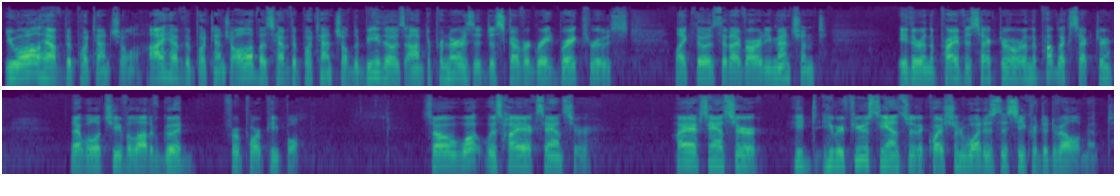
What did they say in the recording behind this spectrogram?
You all have the potential. I have the potential. All of us have the potential to be those entrepreneurs that discover great breakthroughs like those that I've already mentioned either in the private sector or in the public sector, that will achieve a lot of good for poor people. So, what was Hayek's answer? Hayek's answer, he, he refused to answer the question, What is the secret to development?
